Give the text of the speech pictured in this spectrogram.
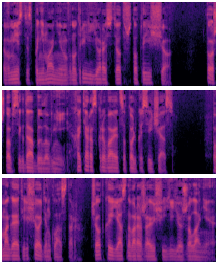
Вместе с пониманием внутри ее растет что-то еще. То, что всегда было в ней, хотя раскрывается только сейчас. Помогает еще один кластер, четко и ясно выражающий ее желания.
